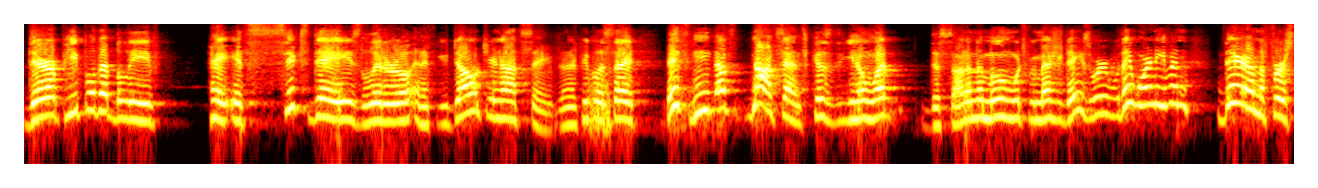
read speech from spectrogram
there are people that believe hey, it's six days literal, and if you don't, you're not saved. And there are people that say, it's, that's nonsense, because you know what? The sun and the moon, which we measure days, were, they weren't even there on the first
